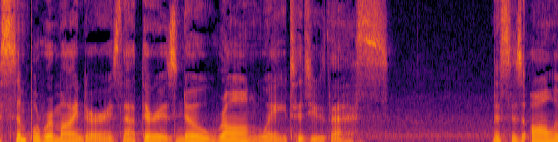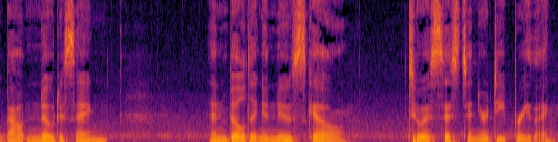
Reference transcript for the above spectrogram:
A simple reminder is that there is no wrong way to do this. This is all about noticing and building a new skill to assist in your deep breathing.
